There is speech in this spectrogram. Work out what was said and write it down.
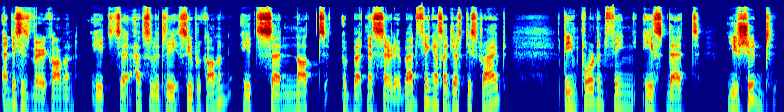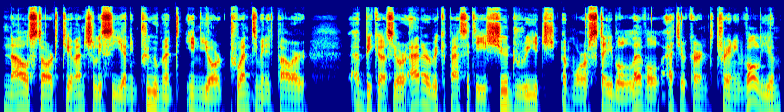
And this is very common. It's uh, absolutely super common. It's uh, not a, necessarily a bad thing, as I just described. The important thing is that you should now start to eventually see an improvement in your 20 minute power uh, because your anaerobic capacity should reach a more stable level at your current training volume.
